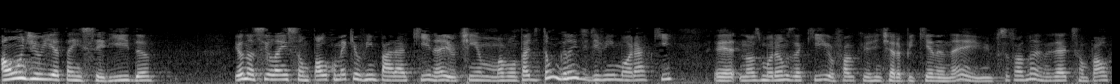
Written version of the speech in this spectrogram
aonde eu ia estar inserida, eu nasci lá em São Paulo, como é que eu vim parar aqui, né? Eu tinha uma vontade tão grande de vir morar aqui. É, nós moramos aqui, eu falo que a gente era pequena, né? E você fala, não, mas é de São Paulo.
